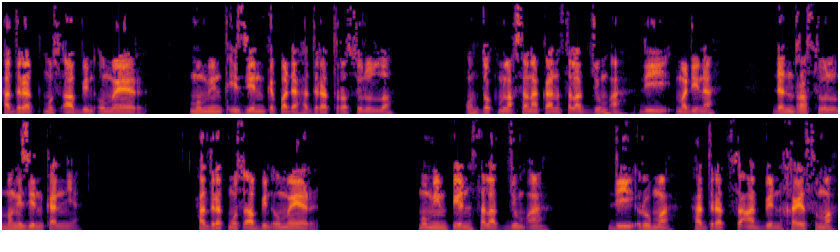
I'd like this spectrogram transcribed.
Hadrat Mus'ab bin Umair meminta izin kepada Hadrat Rasulullah untuk melaksanakan salat Jum'ah di Madinah dan Rasul mengizinkannya. Hadrat Mus'ab bin Umair memimpin salat Jum'ah di rumah Hadrat Sa'ad bin Khaisamah.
